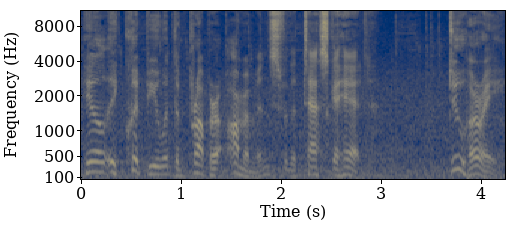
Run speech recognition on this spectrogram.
He'll equip you with the proper armaments for the task ahead. Do hurry.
